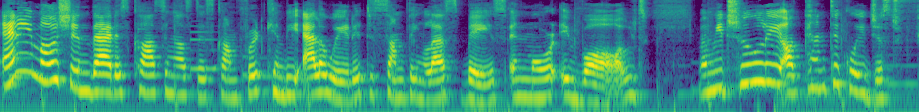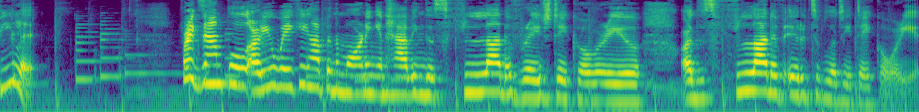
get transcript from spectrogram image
Any emotion that is causing us discomfort can be elevated to something less base and more evolved when we truly, authentically just feel it. For example, are you waking up in the morning and having this flood of rage take over you or this flood of irritability take over you?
